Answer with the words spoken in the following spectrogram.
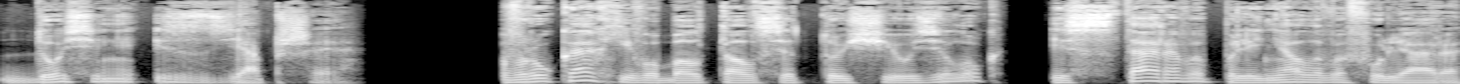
досеня иззябшее. В руках его болтался тощий узелок из старого полинялого фуляра,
